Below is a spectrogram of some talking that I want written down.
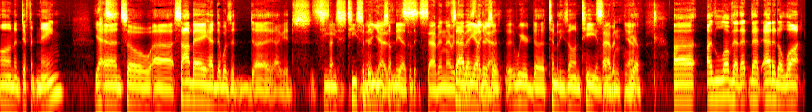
on a different name. Yes. and so uh, Sabe had that was it. Uh, I mean, it's T T Sabin yeah, or something. Yeah, so that- Sabin, I would think Sabin. was Yeah, like, there's yeah. A, a weird uh, Timothy's on T and Sabin, yeah. Uh, I love that. That that added a lot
